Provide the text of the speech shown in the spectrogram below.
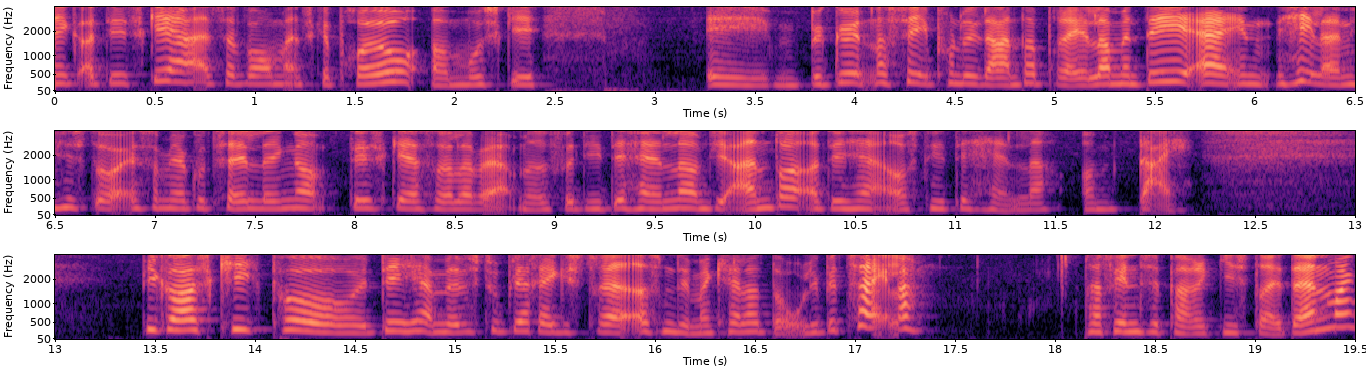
ikke? og det sker altså, hvor man skal prøve at måske øh, begynde at se på lidt andre briller, men det er en helt anden historie, som jeg kunne tale længe om. Det skal jeg så lade være med, fordi det handler om de andre, og det her afsnit, det handler om dig. Vi kan også kigge på det her med, hvis du bliver registreret som det, man kalder dårlig betaler. Der findes et par registre i Danmark,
